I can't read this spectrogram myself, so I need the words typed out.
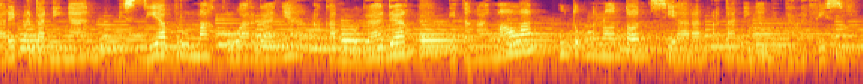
hari pertandingan, di setiap rumah keluarganya akan begadang di tengah malam untuk menonton siaran pertandingan di televisi.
